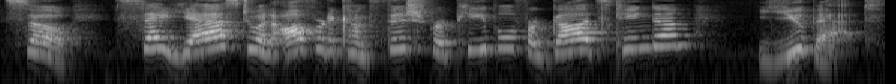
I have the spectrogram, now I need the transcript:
So, say yes to an offer to come fish for people for God's kingdom? You bet.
